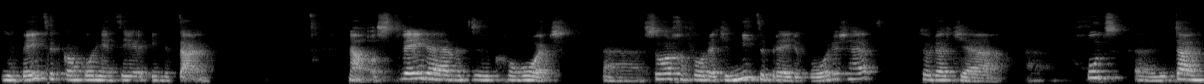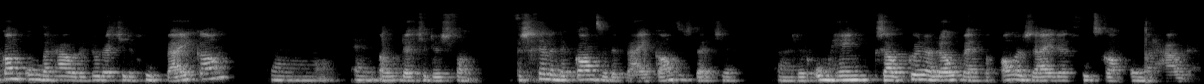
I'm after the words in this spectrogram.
je beter kan oriënteren in de tuin. Nou, als tweede hebben we natuurlijk gehoord, uh, zorg ervoor dat je niet te brede borders hebt, zodat je uh, goed uh, je tuin kan onderhouden doordat je er goed bij kan. en ook dat je dus van verschillende kanten erbij kan, dus dat je er omheen zou kunnen lopen en van alle zijden goed kan onderhouden.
